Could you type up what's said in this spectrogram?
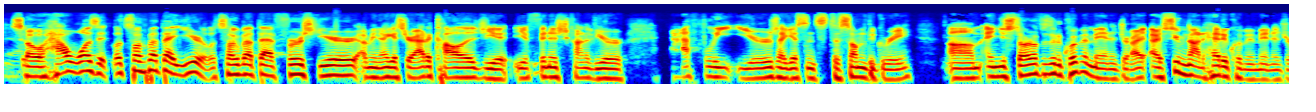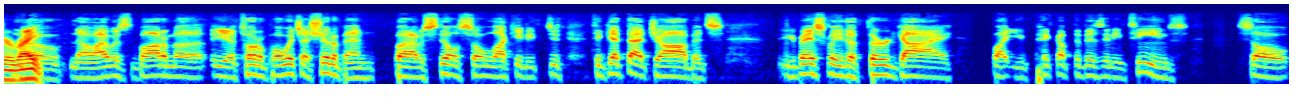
yeah. So how was it? Let's talk about that year. Let's talk about that first year. I mean, I guess you're out of college. You you finished kind of your athlete years, I guess, in, to some degree. Um, and you start off as an equipment manager. I, I assume not head equipment manager, right? No, no, I was bottom of you know total poll, which I should have been, but I was still so lucky to to, to get that job. It's you're basically the third guy, but you pick up the visiting teams. So,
